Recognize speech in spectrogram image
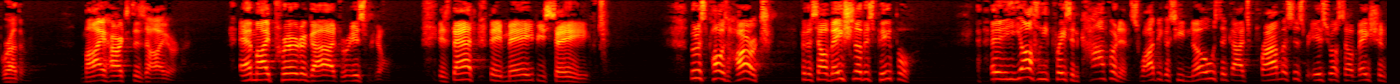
Brethren, my heart's desire and my prayer to God for Israel is that they may be saved. Notice Paul's heart for the salvation of his people. And he also he prays in confidence. Why? Because he knows that God's promises for Israel's salvation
